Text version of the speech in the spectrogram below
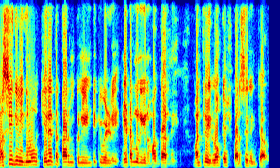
మసీదు వీధిలో చేనేత కార్మికుని ఇంటికి వెళ్ళి నీట మునిగిన మగ్గాన్ని మంత్రి లోకేష్ పరిశీలించారు.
